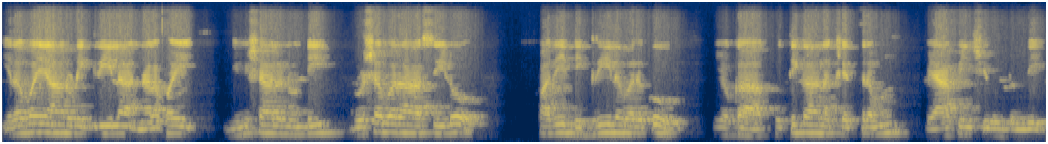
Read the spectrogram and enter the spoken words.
ఇరవై ఆరు డిగ్రీల నలభై నిమిషాల నుండి వృషభ రాశిలో పది డిగ్రీల వరకు ఈ యొక్క కృతికా నక్షత్రము వ్యాపించి ఉంటుంది.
